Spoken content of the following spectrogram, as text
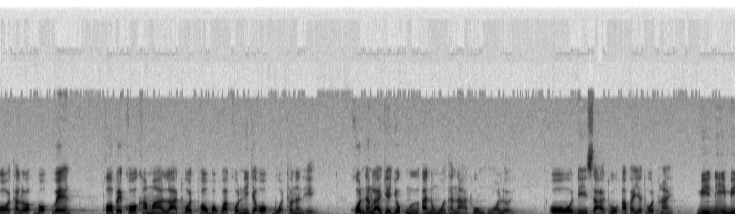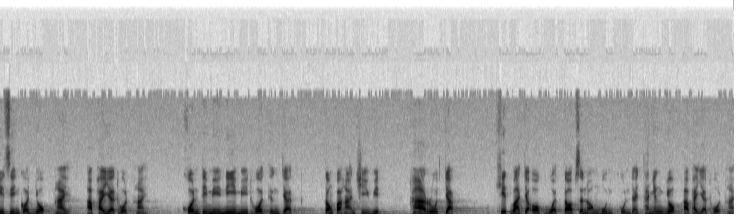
ก่อทะเลาะเบาแวง พอไปขอขมาลาโทษ พอบอกว่าคนนี้จะออกบวชเท่านั้นเอง คนทั้งหลายจะยกมืออนุโมทนาทุ่มหัวเลย โอ้ดีสาธุอภัยโทษให้ มีหนี้มีสินก็ยกให้อภัยโทษให้ คนที่มีหนี้มีโทษถึงจะต้องประหารชีวิต ถ้ารู้จักคิดว่าจะออกบวชตอบสนองบุญคุณได้ท่านยังยกอภัยโทษให้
